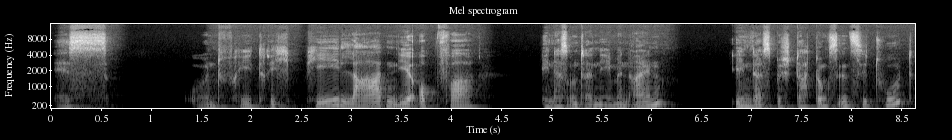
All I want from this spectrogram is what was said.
S. und Friedrich P., laden ihr Opfer in das Unternehmen ein, in das Bestattungsinstitut.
